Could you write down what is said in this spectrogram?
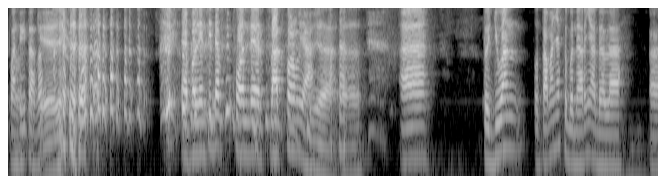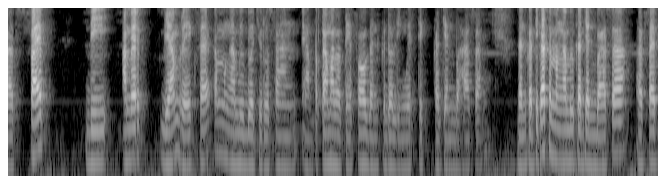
Pandrita oh, okay. eh paling tidak founder platform ya. Yeah, uh. uh, tujuan utamanya sebenarnya adalah uh, saya di Amerika di Amrik saya akan mengambil dua jurusan. Yang pertama adalah TESOL dan kedua linguistik kajian bahasa. Dan ketika saya mengambil kajian bahasa uh, saya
